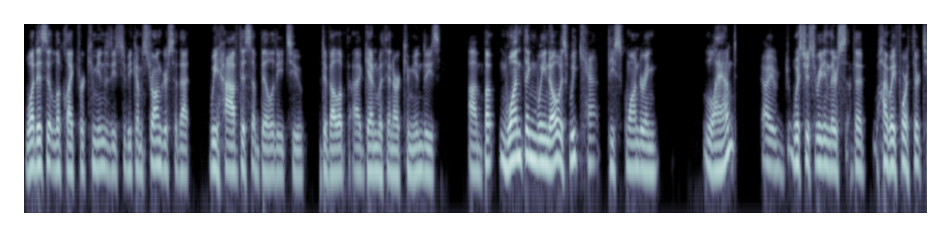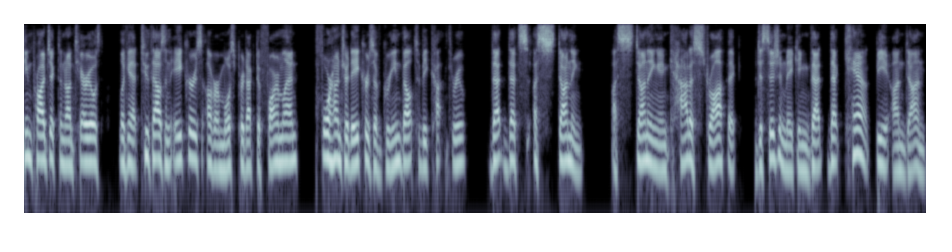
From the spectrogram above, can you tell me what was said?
what does it look like for communities to become stronger so that we have this ability to develop again within our communities? Um, but one thing we know is we can't be squandering land. I was just reading there's the Highway 413 project in Ontario is looking at 2,000 acres of our most productive farmland 400 acres of greenbelt to be cut through. That that's a stunning, a stunning and catastrophic decision making that that can't be undone.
